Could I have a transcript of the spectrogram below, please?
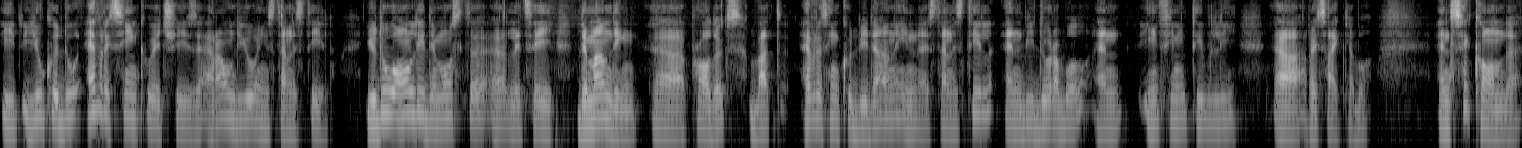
it, you could do everything which is around you in stainless steel. You do only the most, let's say, demanding products, but everything could be done in stainless steel and be durable and infinitely recyclable. And second,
